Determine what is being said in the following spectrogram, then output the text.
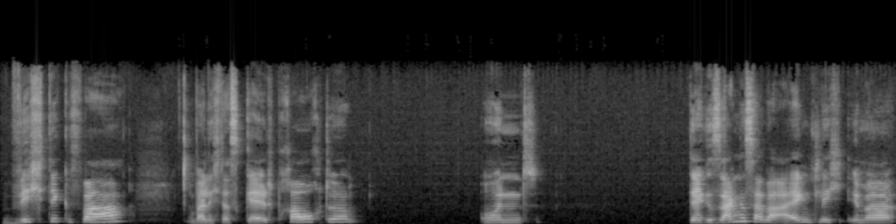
wichtig war, weil ich das Geld brauchte. Und der Gesang ist aber eigentlich immer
